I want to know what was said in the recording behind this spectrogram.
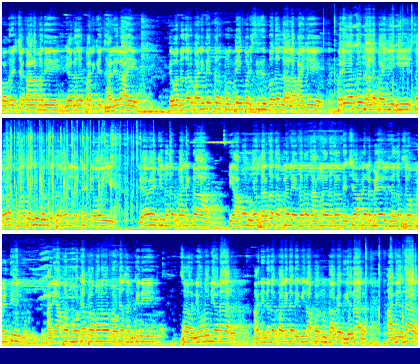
काँग्रेसच्या काळामध्ये या नगरपालिकेत झालेला आहे. तेव्हा नगरपालिकेत तर कोणत्याही परिस्थितीत बदल झाला पाहिजे परिवर्तन झालं पाहिजे ही सर्वात महत्वाची गोष्ट सर्वांनी लक्षात ठेवावी. यावेळची नगरपालिका ही अमोल भाऊ सारखाच आपल्याला एखादा चांगला नगराध्यक्ष आपल्याला मिळेल नगरसेवक मिळतील. आणि आपण मोठ्या प्रमाणावर मोठ्या संख्येने निवडून येणार आणि नगरपालिका देखील आपण ताब्यात घेणार. हा निर्धार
